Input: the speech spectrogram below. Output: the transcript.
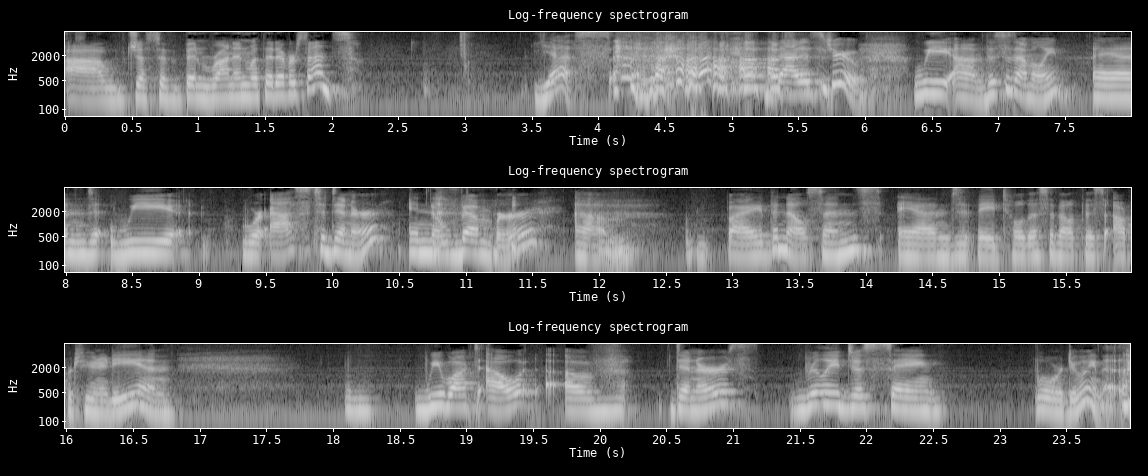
uh, just have been running with it ever since. Yes, that is true. We um, this is Emily, and we were asked to dinner in November um, by the Nelsons, and they told us about this opportunity, and we walked out of dinners really just saying, "Well, we're doing this,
